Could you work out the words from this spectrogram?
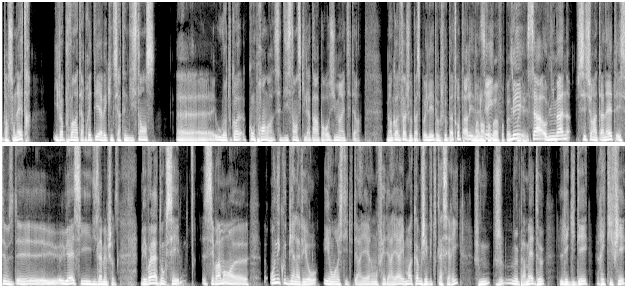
dans son être, il va pouvoir interpréter avec une certaine distance, euh, ou en tout cas comprendre cette distance qu'il a par rapport aux humains, etc. Mais encore une fois, je ne veux pas spoiler, donc je ne veux pas trop parler de Non, la non, série. faut pas, faut pas Mais ça, Omniman, c'est sur Internet et c'est aux euh, US, ils disent la même chose. Mais voilà, donc c'est c'est vraiment. euh, on écoute bien la VO et on restitue derrière, on fait derrière. Et moi, comme j'ai vu toute la série, je me permets de les guider, rectifier,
